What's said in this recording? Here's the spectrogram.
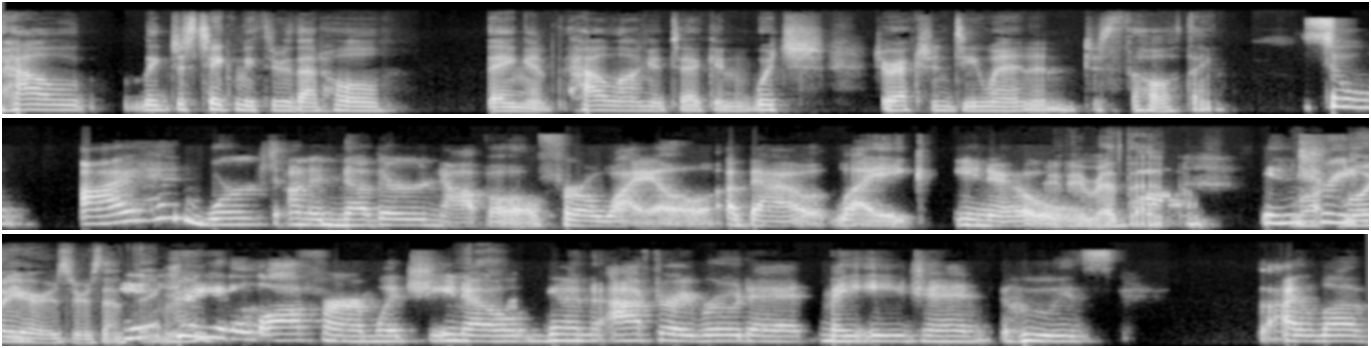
how like just take me through that whole thing and how long it took and which direction you went and just the whole thing. So I had worked on another novel for a while about like, you know, right, I read that. Um, intrigue, lawyers or something. Intrigue right? at a law firm, which, you know, then after I wrote it, my agent, who is I love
